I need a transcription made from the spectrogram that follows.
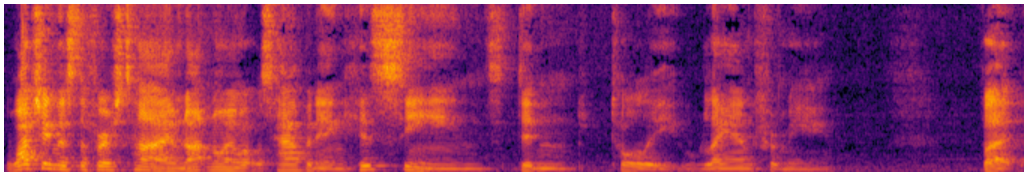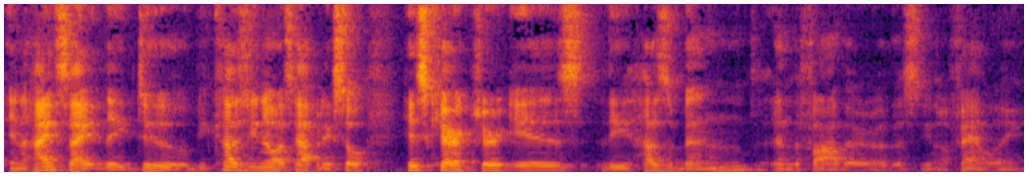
watching this the first time, not knowing what was happening, his scenes didn't totally land for me. But in hindsight, they do because you know what's happening. So his character is the husband and the father of this, you know, family,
